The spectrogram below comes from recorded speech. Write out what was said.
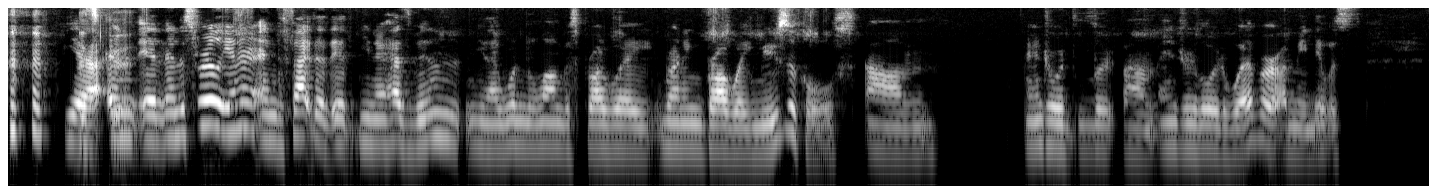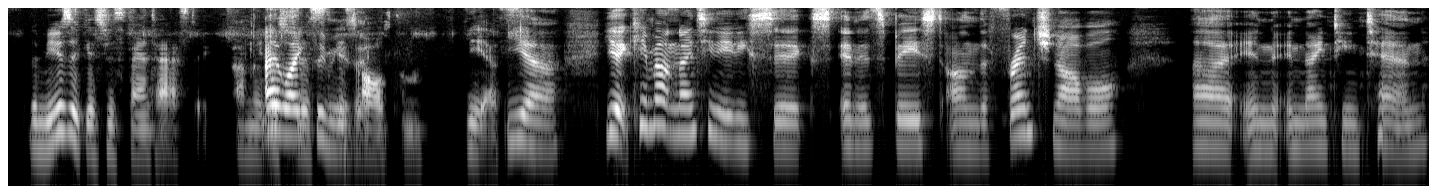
yeah, and, and and it's really interesting, and the fact that it you know has been you know one of the longest Broadway running Broadway musicals. Um, Andrew um, Andrew Lloyd Webber. I mean, it was the music is just fantastic. I mean, I it's like just the it's music. awesome. Yes. Yeah. Yeah, it came out in 1986 and it's based on the French novel uh in in 1910.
